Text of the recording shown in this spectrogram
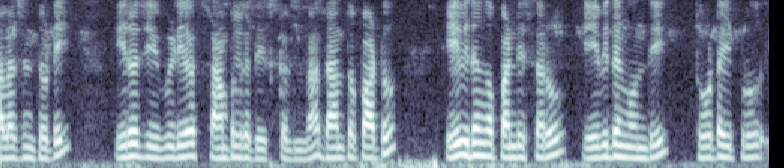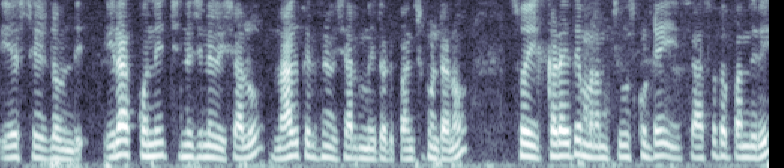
ఆలోచనతోటి ఈరోజు ఈ వీడియో శాంపుల్గా తీసుకెళ్తున్నా. దాంతోపాటు ఏ విధంగా పండిస్తారు ఏ విధంగా ఉంది తోట ఇప్పుడు ఏ స్టేజ్లో ఉంది ఇలా కొన్ని చిన్న చిన్న విషయాలు నాకు తెలిసిన విషయాలు మీతోటి పంచుకుంటాను. సో ఇక్కడైతే మనం చూసుకుంటే ఈ శాశ్వత పందిరి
